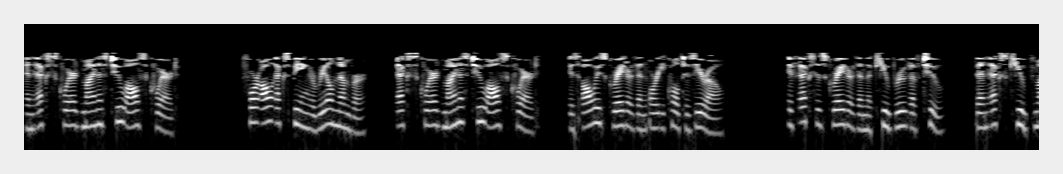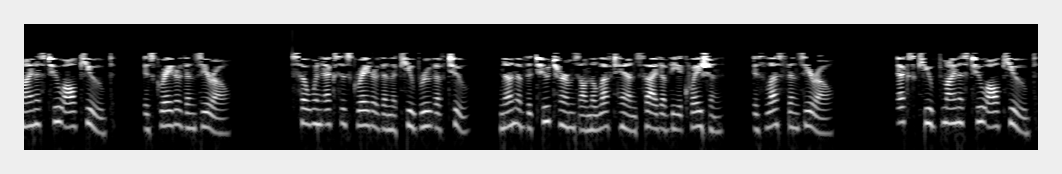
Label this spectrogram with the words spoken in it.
and x squared minus 2 all squared. For all x being a real number, x squared minus 2 all squared, is always greater than or equal to 0. If x is greater than the cube root of 2, then x cubed minus 2 all cubed, is greater than 0. So when x is greater than the cube root of 2, none of the two terms on the left-hand side of the equation, is less than 0. x cubed minus 2 all cubed,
